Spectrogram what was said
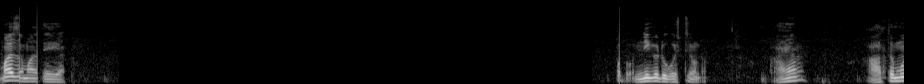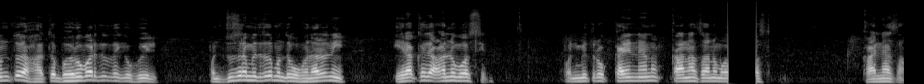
माझं मत निगेटिव्ह गोष्टी म्हणतात. काय हा तर म्हणतोय हा तर बरोबर देतो की होईल पण दुसरा मित्र तर म्हणतो होणार नाही. याला कधी अनुभव असेल. पण मित्र काही नाही ना कानाचा अनुभव असतो. कानाचा.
